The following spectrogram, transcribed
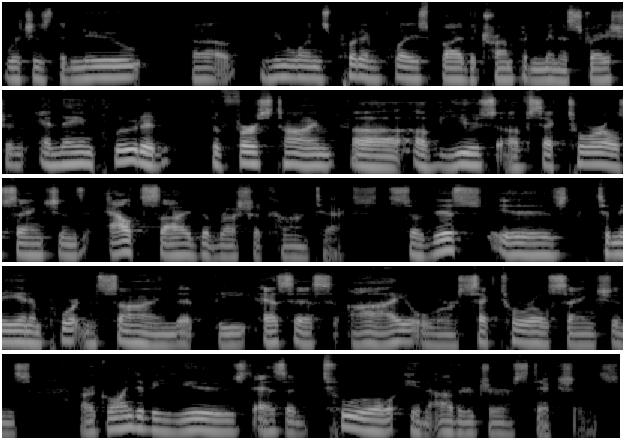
which is the new uh, new ones put in place by the Trump administration, and they included the first time uh, of use of sectoral sanctions outside the Russia context. So, this is to me an important sign that the SSI or sectoral sanctions are going to be used as a tool in other jurisdictions.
